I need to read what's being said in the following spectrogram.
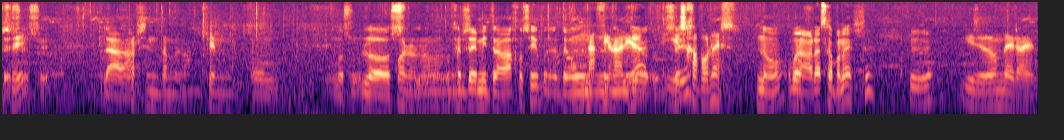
sí. ¿Sí? sí. La, Preséntamelo. ¿Quién? los, los- Bueno, no- gente de mi trabajo, sí, porque tengo un... Nacionalidad. Y ¿sí? es japonés. No, bueno, ahora es japonés. sí. ¿Y de dónde era él?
